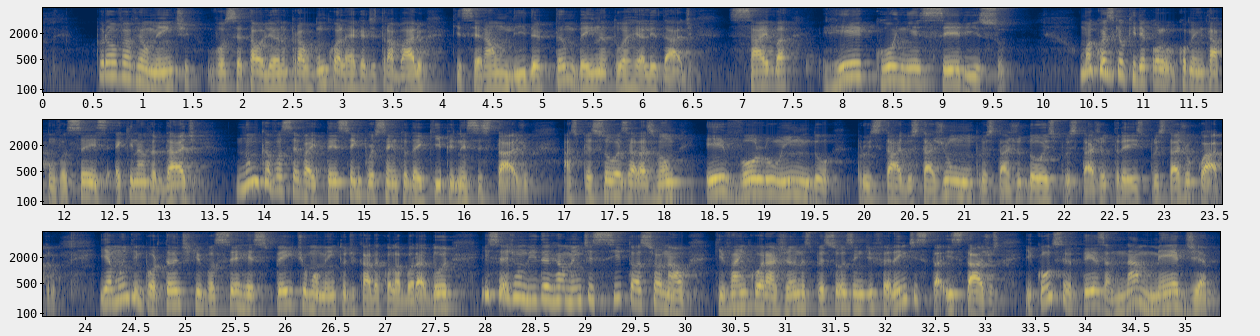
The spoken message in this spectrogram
provavelmente você está olhando para algum colega de trabalho que será um líder também na tua realidade. Saiba reconhecer isso. Uma coisa que eu queria comentar com vocês é que, na verdade, Nunca você vai ter 100% da equipe nesse estágio. As pessoas elas vão evoluindo para o estágio, estágio 1, para o estágio 2, para o estágio 3, para o estágio 4. E é muito importante que você respeite o momento de cada colaborador e seja um líder realmente situacional, que vai encorajando as pessoas em diferentes estágios. E com certeza, na média,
